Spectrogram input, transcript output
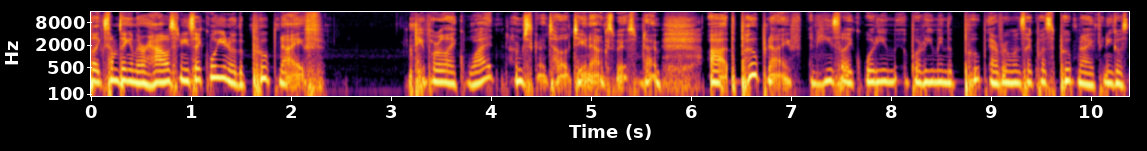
like, something in their house. And he's like, well, you know, the poop knife people are like, "What?" I'm just going to tell it to you now because we have some time. Uh, the poop knife, and he's like, "What do you? What do you mean the poop?" Everyone's like, "What's the poop knife?" And he goes,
